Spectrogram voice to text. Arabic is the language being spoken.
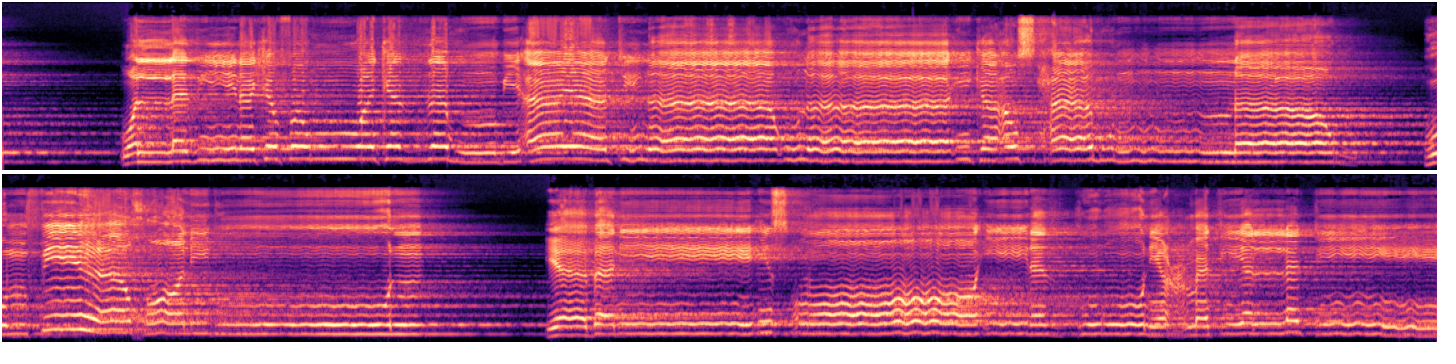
والذين كفروا وكذبوا بآياتنا أولئك أصحاب النار هم فيها خالدون. يا بني إسرائيل اذكروا نعمتي التي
